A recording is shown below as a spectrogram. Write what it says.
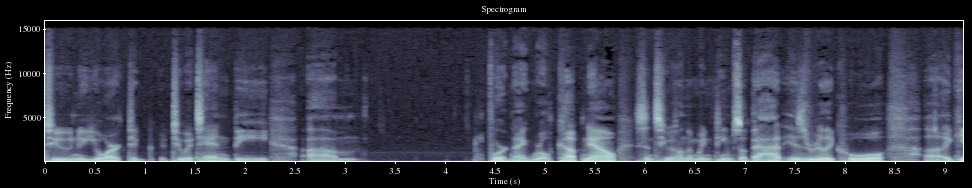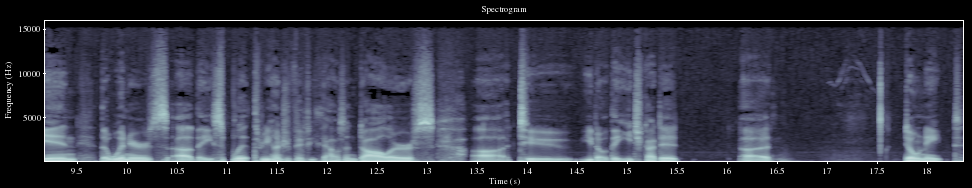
to New York to to attend the. Um, Fortnite World Cup now since he was on the win team. So that is really cool. Uh, again, the winners uh, they split three hundred fifty thousand uh, dollars to you know they each got to uh, donate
